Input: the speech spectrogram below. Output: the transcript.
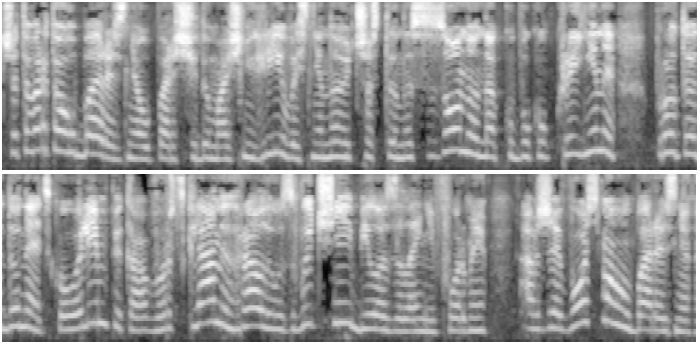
4 березня у першій домашній грі весняної частини сезону на Кубок України проти Донецького Олімпіка ворскляни грали у звичній біло-зеленій формі. А вже 8 березня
